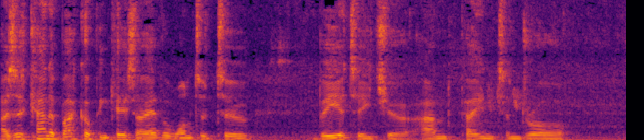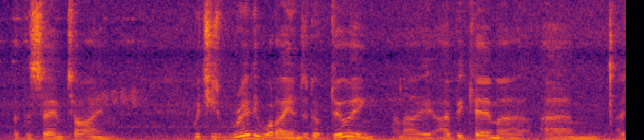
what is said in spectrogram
as a kind of backup in case I ever wanted to be a teacher and paint and draw at the same time, which is really what I ended up doing. And I, I became a, um, a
